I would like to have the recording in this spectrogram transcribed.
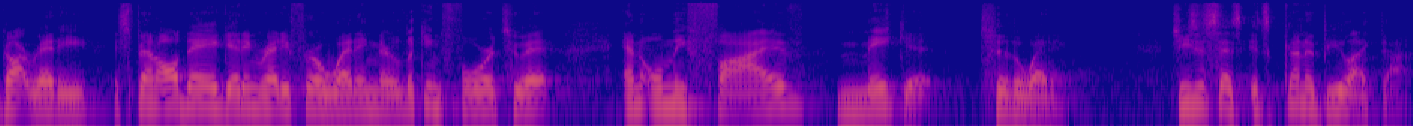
got ready. They spent all day getting ready for a wedding. They're looking forward to it. And only five make it to the wedding. Jesus says, It's going to be like that.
